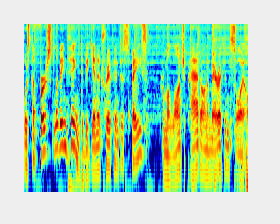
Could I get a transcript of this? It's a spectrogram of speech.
was the first living thing to begin a trip into space from a launch pad on American soil.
